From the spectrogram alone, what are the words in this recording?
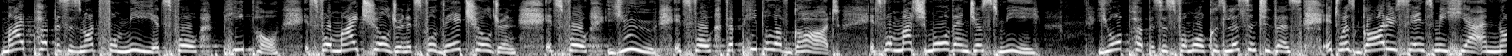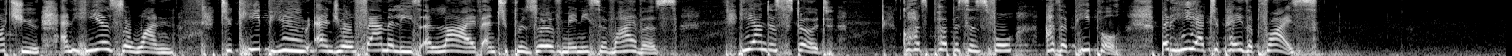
My purpose is not for me, it's for people. It's for my children, it's for their children, it's for you, it's for the people of God. It's for much more than just me. Your purpose is for more because listen to this. It was God who sent me here and not you. And He is the one to keep you and your families alive and to preserve many survivors. He understood God's purposes for other people, but he had to pay the price.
